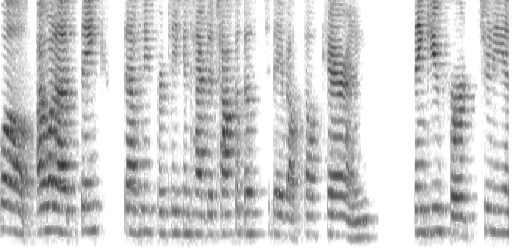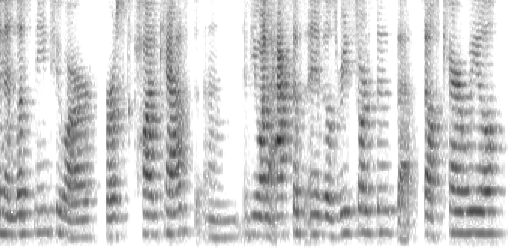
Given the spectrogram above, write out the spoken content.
Well, I want to thank Stefani for taking time to talk with us today about self-care and thank you for tuning in and listening to our first podcast. Um, if you want to access any of those resources, that self-care wheel,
